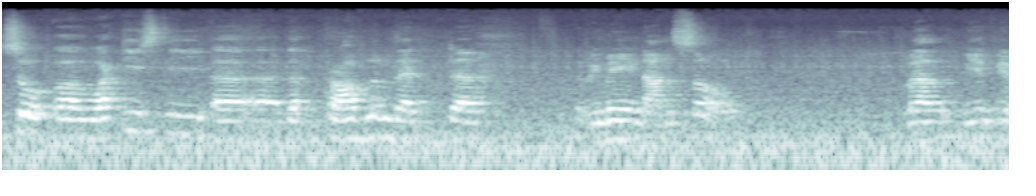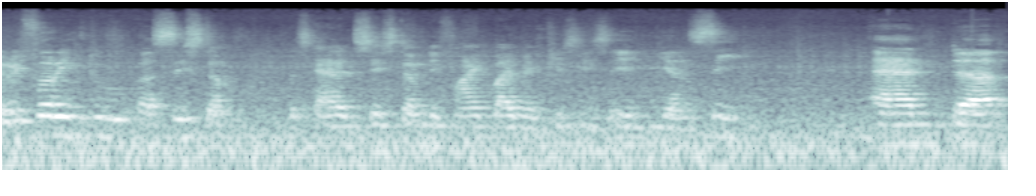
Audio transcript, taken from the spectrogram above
So uh, what is the, uh, uh the problem that uh, remained unsolved? Well, we be referring to a system, the standard system defined by matrices A, B, and C. And uh,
